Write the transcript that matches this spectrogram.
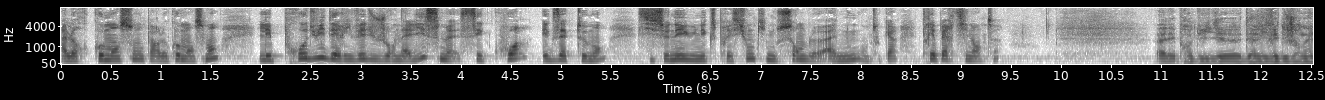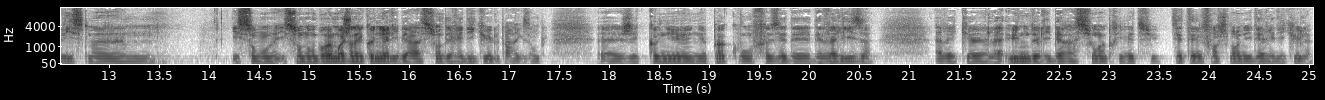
Alors commençons par le commencement. Les produits dérivés du journalisme, c'est quoi exactement, si ce n'est une expression qui nous semble, à nous en tout cas, très pertinente? Euh, Les produits euh, dérivés du journalisme, euh, ils, sont, nombreux. Moi j'en ai connu à Libération des ridicules par exemple. J'ai connu une époque où on faisait des valises avec euh, la une de Libération imprimée dessus. C'était franchement une idée ridicule.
